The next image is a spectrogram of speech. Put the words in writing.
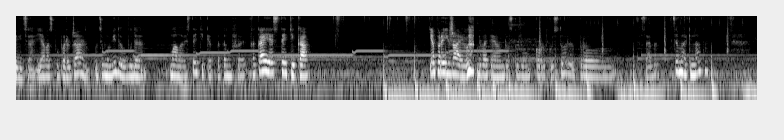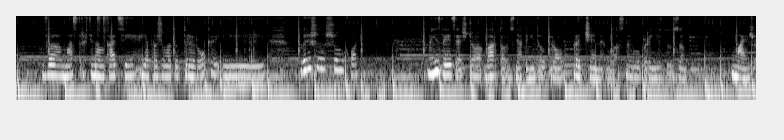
Дивіться, я вас попереджаю, у цьому відео буде мало естетики, тому що яка естетика? Я переїжджаю. Давайте я вам розкажу коротку історію про себе. Це моя кімната. В Мастрихті на локації я прожила тут три роки і вирішила, що хватить. Мені здається, що варто зняти відео про причини власне мого переїзду з майже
